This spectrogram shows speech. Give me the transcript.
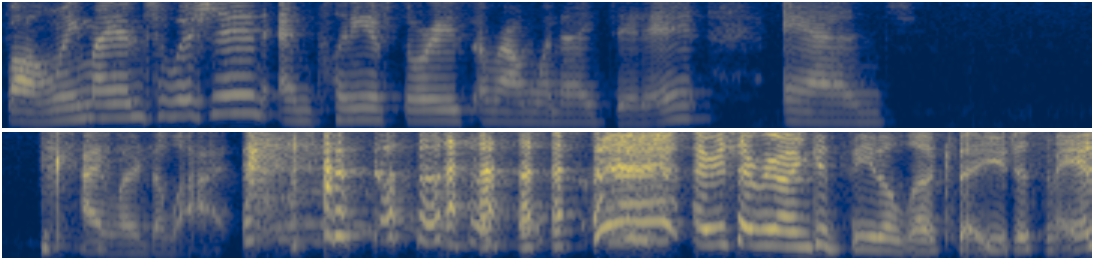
following my intuition and plenty of stories around when i did it and i learned a lot. I wish everyone could see the look that you just made,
